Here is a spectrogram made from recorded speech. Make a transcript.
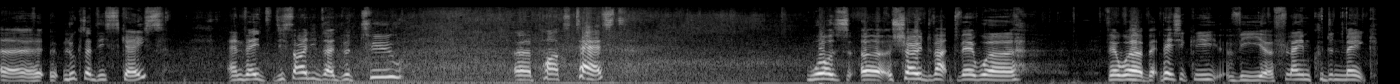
uh, looked at this case and they decided that the two uh, part test was uh, showed that there were there were basically the uh, flame couldn't make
